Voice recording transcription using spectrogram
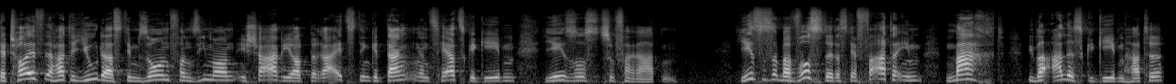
Der Teufel hatte Judas, dem Sohn von Simon Ischariot, bereits den Gedanken ins Herz gegeben, Jesus zu verraten. Jesus aber wusste, dass der Vater ihm Macht über alles gegeben hatte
